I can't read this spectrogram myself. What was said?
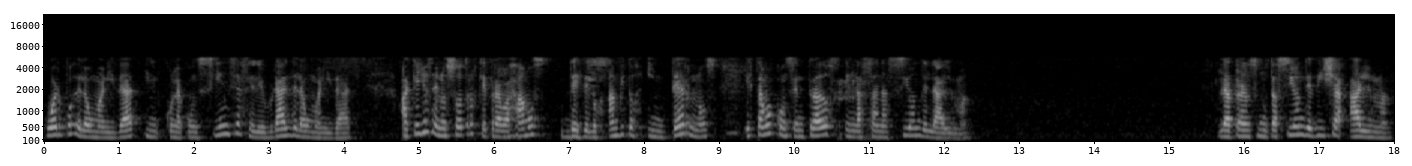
cuerpos de la humanidad y con la conciencia cerebral de la humanidad, aquellos de nosotros que trabajamos desde los ámbitos internos estamos concentrados en la sanación del alma la transmutación de dicha alma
